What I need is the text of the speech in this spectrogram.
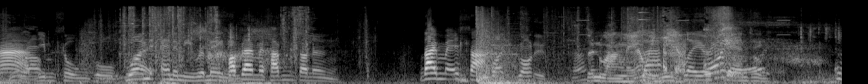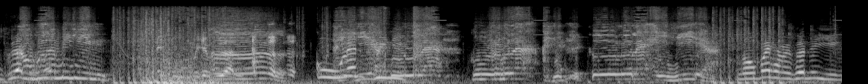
อ่า ดิมสูงถูกด้วย One enemy คร remaining. อบได้ไหมครับหนึ่งต่อหนึ่ง ได้ไหมไอ้สัตว์ Spike planted. เพื่อนวางแล้วไอ้ Last เหี้ย player โอ้ย standing. กูเพื่อน เอาเพื่อนไม่ยิงไอ้กูไม่ใช่เพื่อน กูเล่นไอ้คลิเหี้ยนิกูกรู้แล้วกูรู้แล้วกูรู้แล้วไอ้เหี้ยงงไหม่ทำไมเพื่อนไม่ยิง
